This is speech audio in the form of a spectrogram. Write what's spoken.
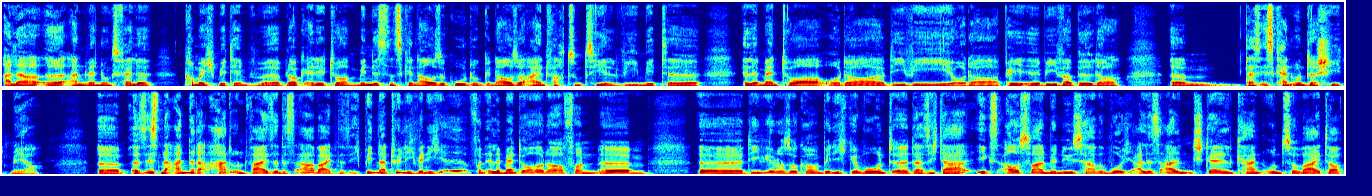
aller äh, Anwendungsfälle komme ich mit dem äh, Blog-Editor mindestens genauso gut und genauso einfach zum Ziel wie mit äh, Elementor oder Divi oder P äh, Beaver Builder. Ähm, das ist kein Unterschied mehr. Äh, es ist eine andere Art und Weise des Arbeitens. Ich bin natürlich, wenn ich äh, von Elementor oder von ähm, äh, Divi oder so komme, bin ich gewohnt, äh, dass ich da x Auswahlmenüs habe, wo ich alles einstellen kann und so weiter.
